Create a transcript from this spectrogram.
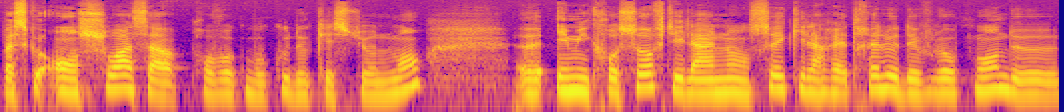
parce qu'en soi, ça provoque beaucoup de questionnements. Euh, et Microsoft, il a annoncé qu'il arrêterait le développement de,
